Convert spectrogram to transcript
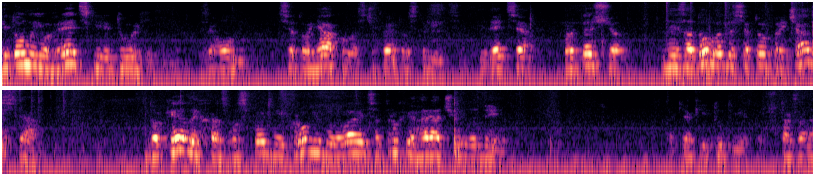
відомий у грецькій літургії Зеону Святого Якова з 4 століття. Йдеться про те, що незадовго до святого причастя до келиха з Господньою кров'ю доливається трохи гарячої води, так як і тут є, так звана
